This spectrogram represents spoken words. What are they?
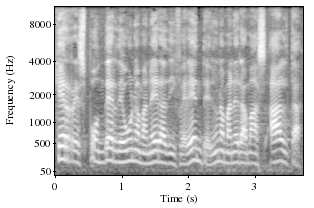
que responder de una manera diferente, de una manera más alta.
